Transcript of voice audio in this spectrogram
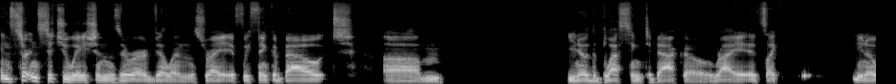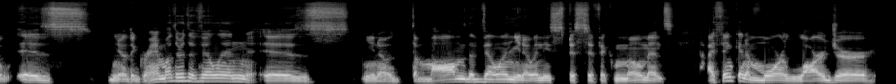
in certain situations there are villains, right? If we think about um, you know the blessing tobacco right it's like you know is you know the grandmother the villain is you know the mom the villain you know in these specific moments i think in a more larger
